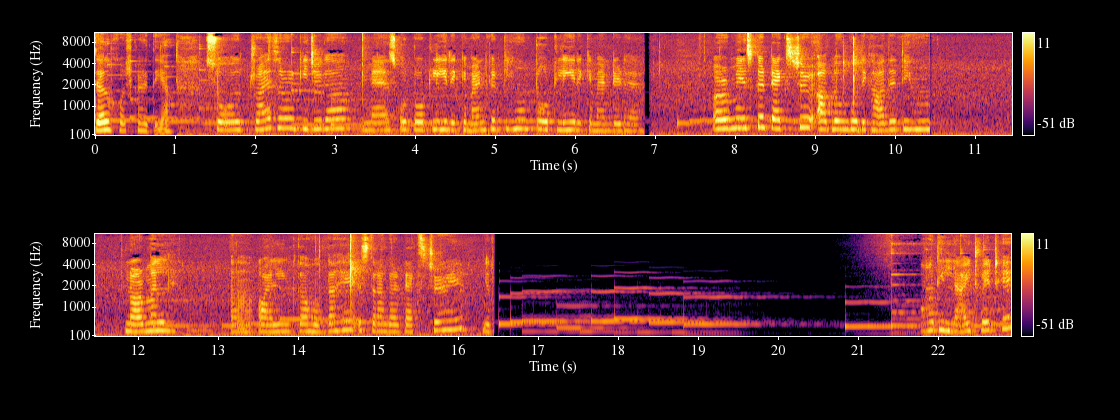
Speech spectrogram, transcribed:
दिल खुश कर दिया। सो ट्राई ज़रूर कीजिएगा। मैं इसको टोटली रिकमेंड करती हूँ। टोटली रिकमेंडेड है। और मैं इसका टेक्सचर आप लोगों को दिखा देती हूँ। नॉर्मल ऑयल का होता है। इस तरह का टेक्सचर है। बहुत ही लाइट वेट है।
